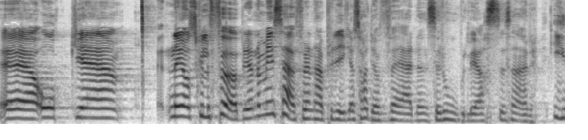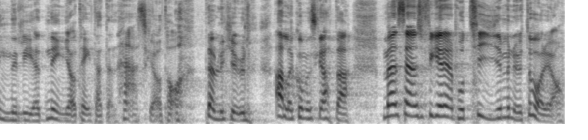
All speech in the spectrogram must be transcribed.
Eh, och eh, när jag skulle förbereda mig så här för den här predikan så hade jag världens roligaste så här inledning. Jag tänkte att den här ska jag ta. Det här blir kul. Alla kommer skratta. Men sen så fick jag reda på 10 minuter var det ja.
